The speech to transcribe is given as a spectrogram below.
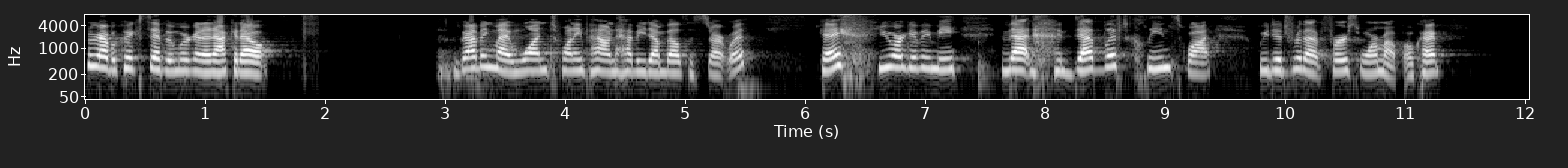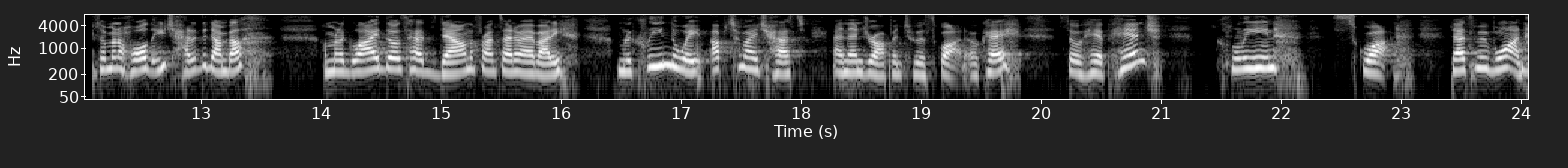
We're gonna grab a quick sip and we're gonna knock it out. I'm grabbing my one 20 pound heavy dumbbell to start with. Okay, you are giving me that deadlift clean squat we did for that first warm up. Okay, so I'm gonna hold each head of the dumbbell. I'm gonna glide those heads down the front side of my body. I'm gonna clean the weight up to my chest and then drop into a squat. Okay, so hip hinge, clean, squat. That's move one.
